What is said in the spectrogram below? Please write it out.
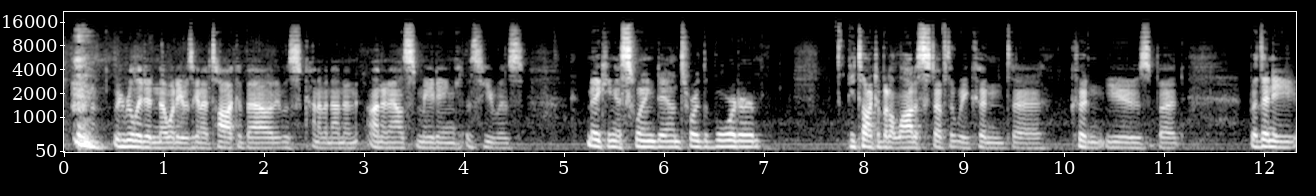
we really didn't know what he was going to talk about. It was kind of an un- unannounced meeting as he was making a swing down toward the border. He talked about a lot of stuff that we couldn't uh, couldn't use, but but then he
